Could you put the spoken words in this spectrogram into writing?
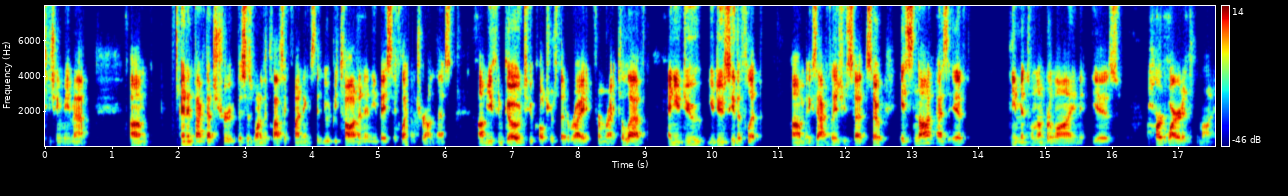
teaching me math. Um, and in fact, that's true. This is one of the classic findings that you would be taught in any basic lecture on this. Um, you can go to cultures that write from right to left, and you do you do see the flip, um, exactly as you said. So it's not as if the mental number line is hardwired into the mind.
